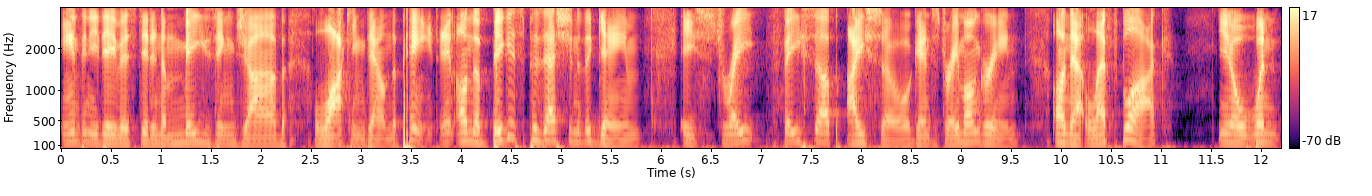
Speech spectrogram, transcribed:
Anthony Davis did an amazing job locking down the paint. And on the biggest possession of the game, a straight face up ISO against Draymond Green on that left block. You know, when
